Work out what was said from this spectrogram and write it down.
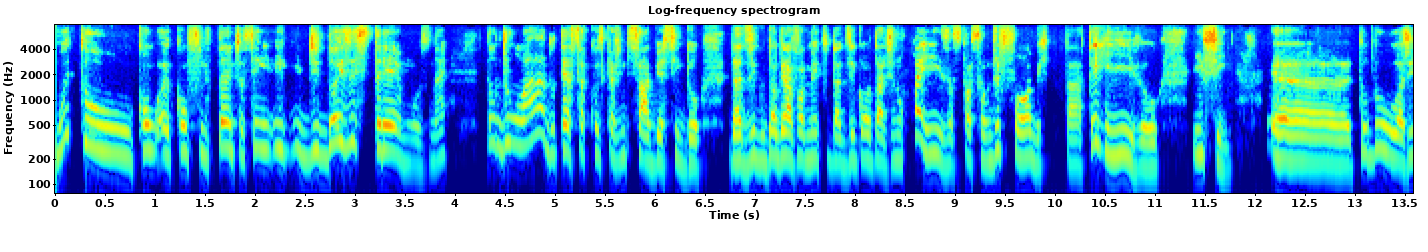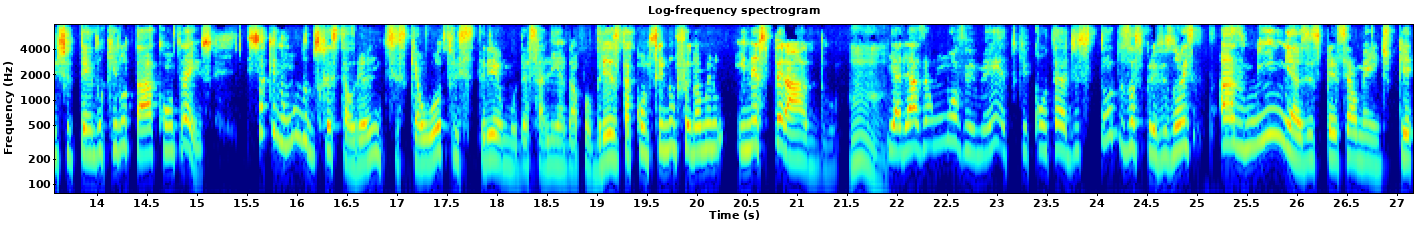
muito é, conflitante, assim, de dois extremos, né? Então, de um lado, tem essa coisa que a gente sabe assim do, da, do agravamento da desigualdade no país, a situação de fome que está terrível, enfim, é, tudo a gente tendo que lutar contra isso. Só que no mundo dos restaurantes, que é o outro extremo dessa linha da pobreza, está acontecendo um fenômeno inesperado. Hum. E, aliás, é um movimento que contradiz todas as previsões, as minhas especialmente, porque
